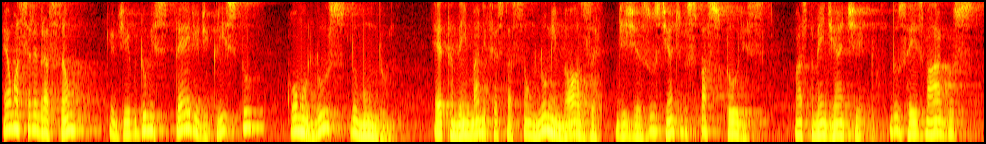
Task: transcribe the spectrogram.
É uma celebração, que eu digo, do mistério de Cristo como luz do mundo. É também manifestação luminosa de Jesus diante dos pastores, mas também diante dos reis magos.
